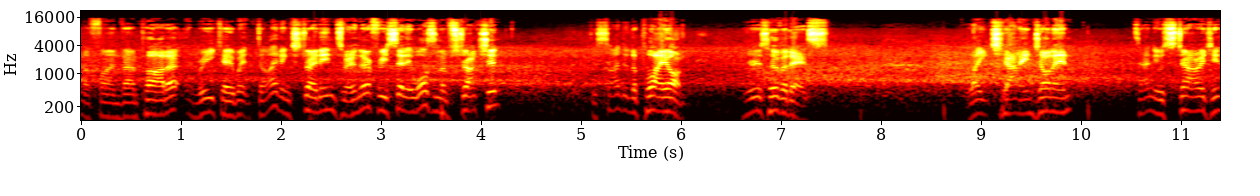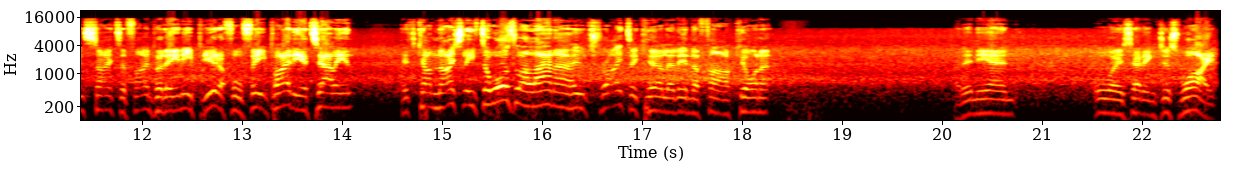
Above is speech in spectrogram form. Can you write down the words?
Trying to find Vampada. Enrique went diving straight into him. The referee said it was an obstruction. Decided to play on. Here's Höwedes. Late challenge on him. Daniel Sturridge inside to find Borini. Beautiful feet by the Italian. It's come nicely towards Lallana, who tried to curl it in the far corner. But in the end, always heading just wide.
